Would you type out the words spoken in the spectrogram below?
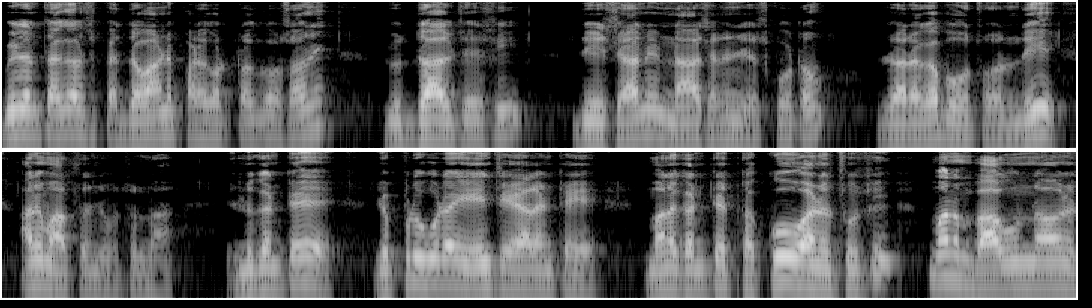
వీళ్ళంతా కలిసి పెద్దవాడిని పడగొట్టడం కోసమని యుద్ధాలు చేసి దేశాన్ని నాశనం చేసుకోవటం జరగబోతోంది అని మాత్రం చెబుతున్నా. ఎందుకంటే ఎప్పుడు కూడా ఏం చేయాలంటే మనకంటే తక్కువ వాడిని చూసి మనం బాగున్నామని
